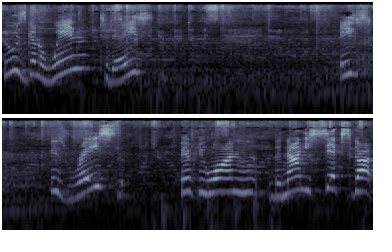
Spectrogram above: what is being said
Who's gonna win today's is is race 51 the 96 got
